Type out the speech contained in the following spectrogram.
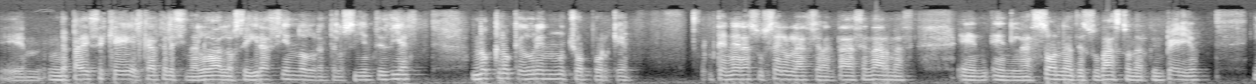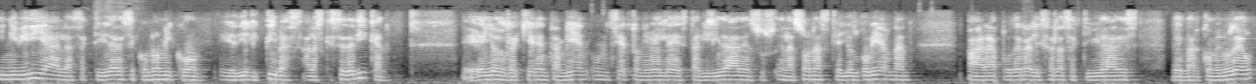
Eh, me parece que el cártel de Sinaloa lo seguirá haciendo durante los siguientes días. No creo que duren mucho porque tener a sus células levantadas en armas en, en las zonas de su vasto narcoimperio inhibiría las actividades económico-delictivas a las que se dedican. Eh, ellos requieren también un cierto nivel de estabilidad en, sus, en las zonas que ellos gobiernan para poder realizar las actividades de narcomenudeo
